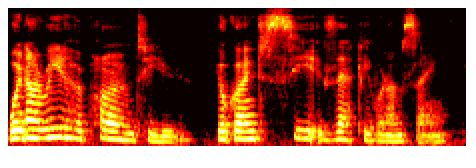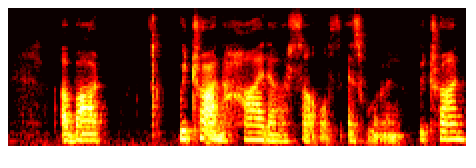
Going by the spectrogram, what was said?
when I read her poem to you, you're going to see exactly what I'm saying about we try and hide ourselves as women. We try and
